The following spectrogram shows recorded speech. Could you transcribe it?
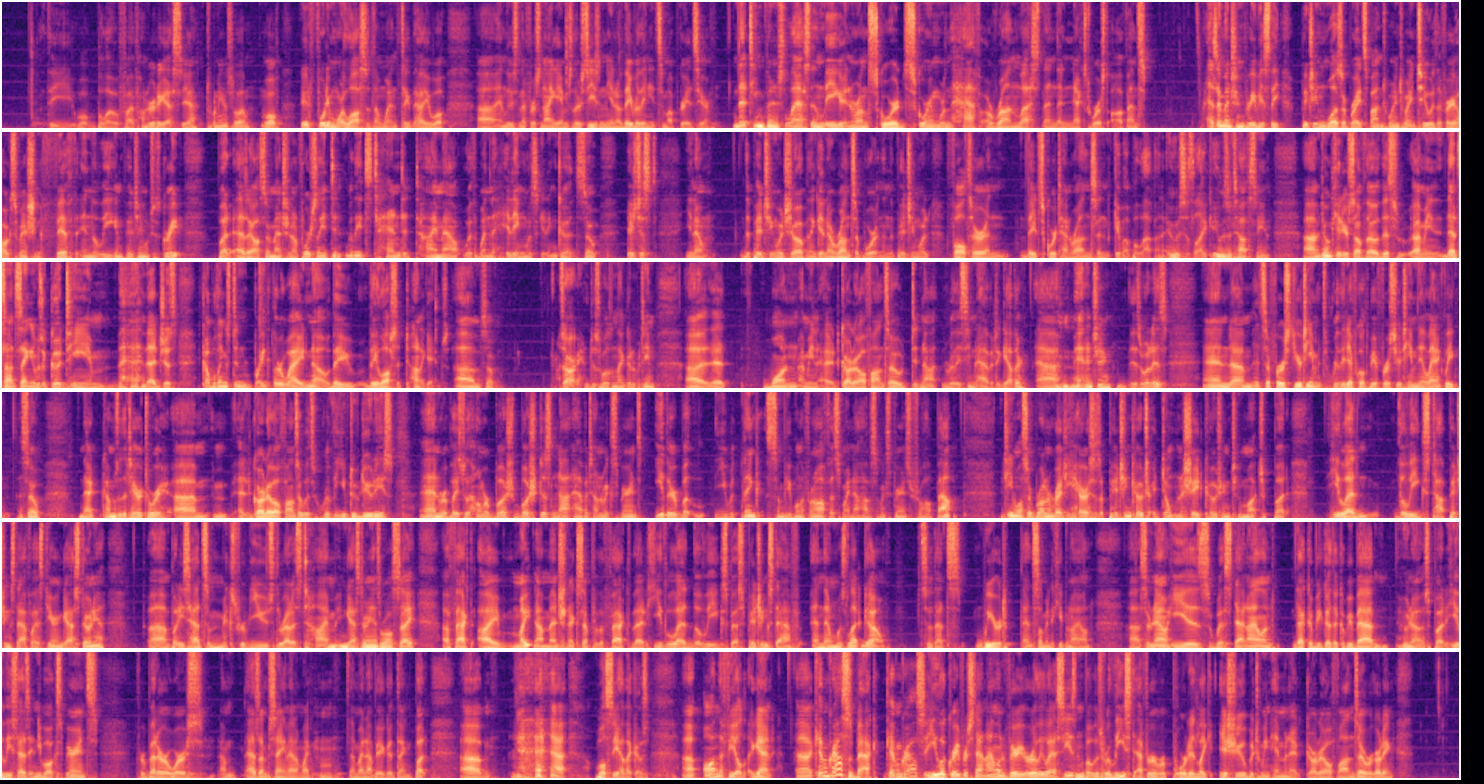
the well below 500, I guess. Yeah, 20 games below. Well, they had 40 more losses than wins. Take the hell you will, uh, and losing the first nine games of their season. You know they really need some upgrades here. That team finished last in league in runs scored, scoring more than half a run less than the next worst offense. As I mentioned previously, pitching was a bright spot in 2022 with the Ferry Hawks finishing fifth in the league in pitching, which is great. But as I also mentioned, unfortunately, it didn't really tend to time out with when the hitting was getting good. So it's just, you know, the pitching would show up and then get no run support, and then the pitching would falter and they'd score 10 runs and give up 11. It was just like, it was a tough scene. Um, don't kid yourself though. This, I mean, that's not saying it was a good team that just a couple things didn't break their way. No, they they lost a ton of games. Um, so sorry, just wasn't that good of a team. Uh, it, one, I mean, Edgardo Alfonzo did not really seem to have it together. Uh, managing is what it is, and um, it's a first year team. It's really difficult to be a first year team in the Atlantic League. So that comes with the territory. Um, Edgardo Alfonzo was relieved of duties and replaced with Homer Bush. Bush does not have a ton of experience either, but you would think some people in the front office might now have some experience which will help out. The team also brought in Reggie Harris as a pitching coach. I don't want to shade coaching too much, but he led the league's top pitching staff last year in Gastonia. Uh, but he's had some mixed reviews throughout his time in Gastonia, as well. I'll say a fact I might not mention, except for the fact that he led the league's best pitching staff and then was let go. So that's weird and something to keep an eye on. Uh, so now he is with Staten Island. That could be good. That could be bad. Who knows? But he at least has indie ball experience, for better or worse. Um, as I'm saying that, I'm like, hmm, that might not be a good thing. But um, we'll see how that goes. Uh, on the field, again, uh, Kevin Krause is back. Kevin Krause, he looked great for Staten Island very early last season, but was released after a reported like issue between him and Edgardo Alfonzo regarding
